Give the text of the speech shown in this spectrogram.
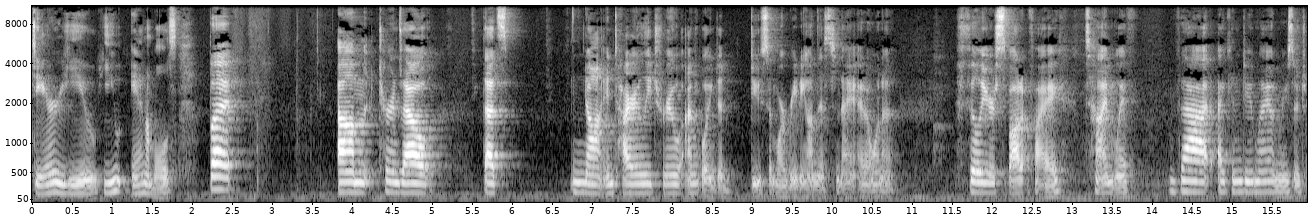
dare you, you animals!" But um, turns out that's not entirely true. I'm going to do some more reading on this tonight. I don't want to fill your Spotify time with that. I can do my own research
